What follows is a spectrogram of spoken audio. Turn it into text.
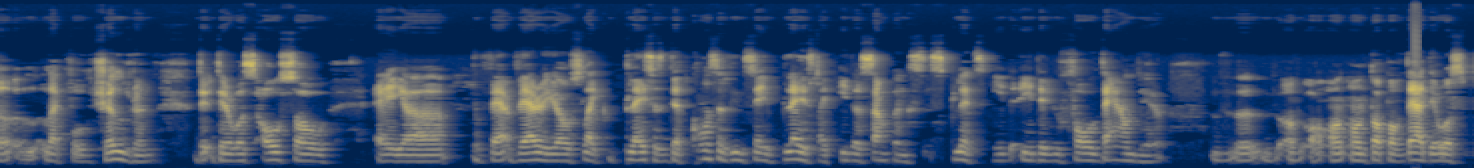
uh, like for children. There was also a uh, various like places that constantly in the same place, like either something splits, either, either you fall down there. on, on top of that, there was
